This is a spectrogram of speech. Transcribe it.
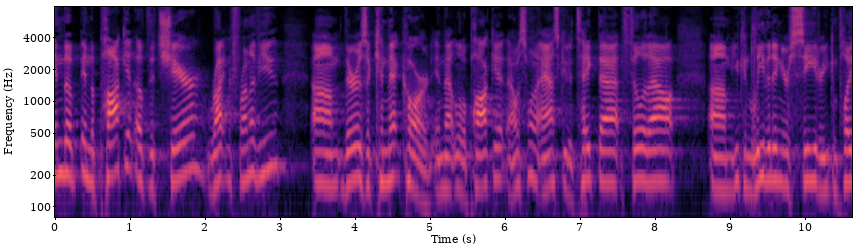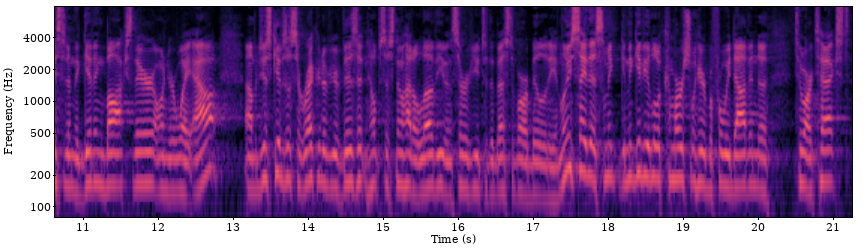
in the, in the pocket of the chair right in front of you, um, there is a connect card in that little pocket. I just want to ask you to take that, fill it out. Um, you can leave it in your seat or you can place it in the giving box there on your way out. Um, it just gives us a record of your visit and helps us know how to love you and serve you to the best of our ability. And let me say this. Let me, let me give you a little commercial here before we dive into to our text.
